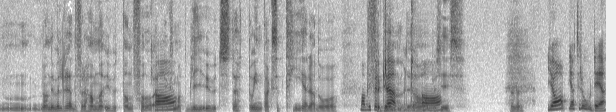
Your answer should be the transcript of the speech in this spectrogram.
mm, man är väl rädd för att hamna utanför. Ja. Liksom, att bli utstött och inte accepterad och Man blir fördömd. Ja, Ja. precis. Eller? Ja, jag tror det.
